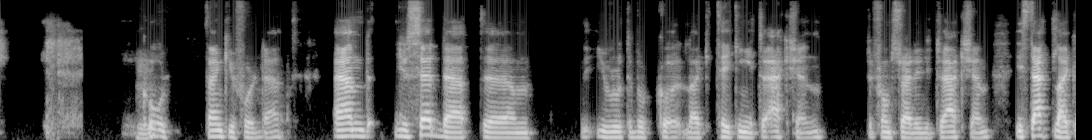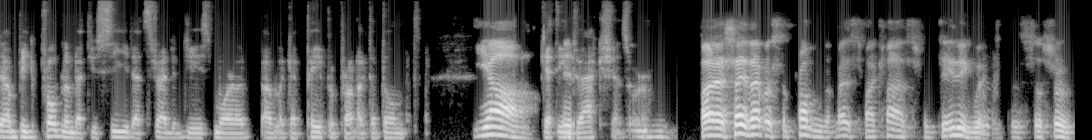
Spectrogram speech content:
Cool. Thank you for that. And you said that um, you wrote a book like taking it to action from strategy to action. Is that like a big problem that you see that strategy is more of, like a paper product that don't yeah get into it, actions or mm-hmm. but I say that was the problem that most of my clients were dealing with. This sort of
